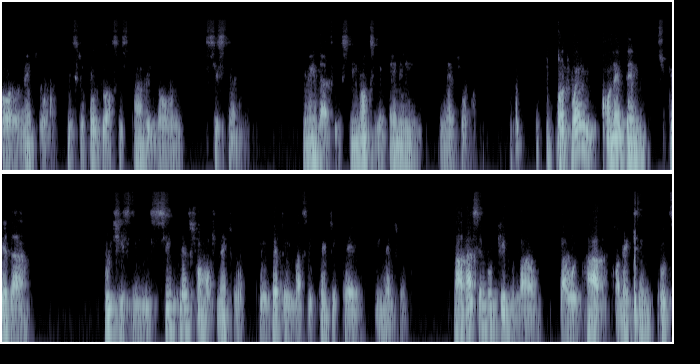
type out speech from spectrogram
or network, is referred to as a standalone system, meaning that it's not in any network. But when you connect them together, which is the simplest form of network, we refer to it as a peer-to-peer network. Now, that simple cable now that we have connecting both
